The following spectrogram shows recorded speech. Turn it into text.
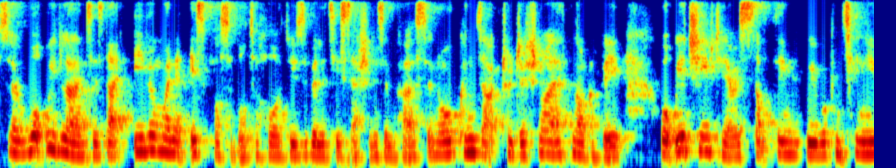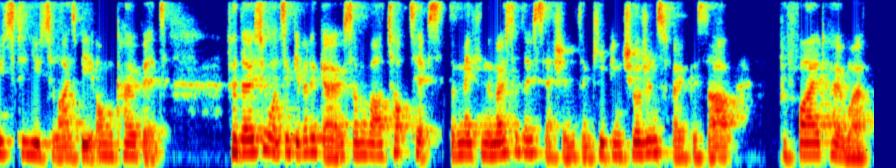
So, what we've learned is that even when it is possible to hold usability sessions in person or conduct traditional ethnography, what we achieved here is something we will continue to utilize beyond COVID for those who want to give it a go, some of our top tips for making the most of those sessions and keeping children's focus are provide homework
